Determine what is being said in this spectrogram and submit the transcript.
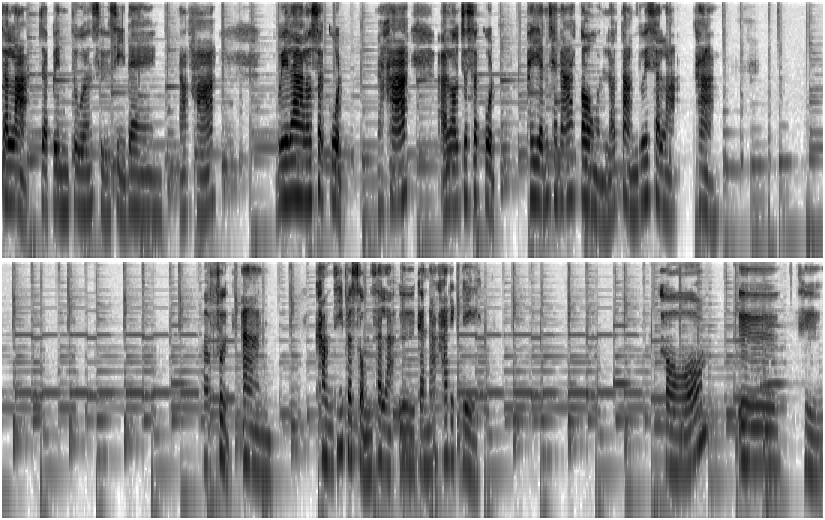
สระจะเป็นตัวหนังสือสีแดงนะคะ เวลาเราสะกดนะคะเราจะสะกดพยัญชนะก่อนแล้วตามด้วยสระค่ะมาฝึกอ่านคำที่ผสมสระอือกันนะคะเด็กๆ ขออือถือ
